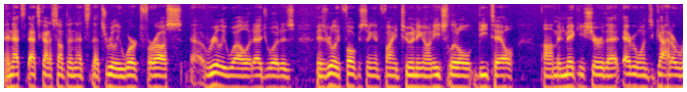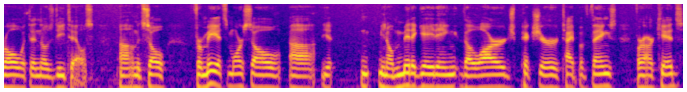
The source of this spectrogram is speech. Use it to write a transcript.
and that's that's kind of something that's that's really worked for us uh, really well at Edgewood is is really focusing and fine tuning on each little detail um, and making sure that everyone's got a role within those details. Um, and so, for me, it's more so uh, you, you know mitigating the large picture type of things for our kids.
